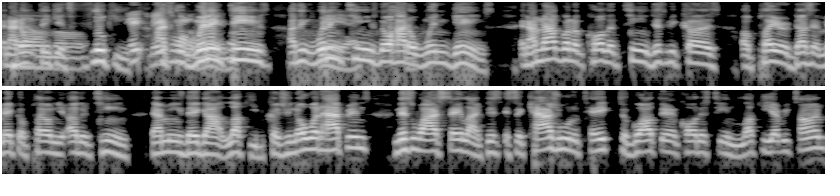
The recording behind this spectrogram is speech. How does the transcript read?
and I don't Hell think no. it's fluky. They- they I think winning win. teams, I think winning Yeah. teams know how to win games, and I'm not going to call a team just because a player doesn't make a play on the other team. That means they got lucky because you know what happens, and this is why I say like this: it's a casual to take to go out there and call this team lucky every time.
